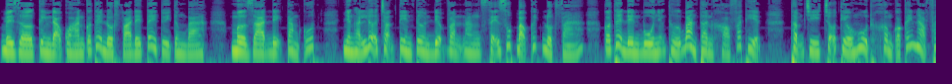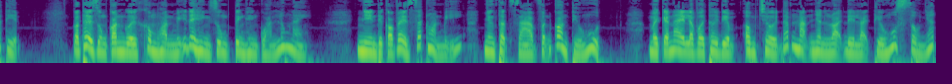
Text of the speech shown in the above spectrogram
Bây giờ kình đạo của hắn có thể đột phá đến tây tùy tầng 3, mở ra đệ tam cốt, nhưng hắn lựa chọn tiền tưởng điệp vạn năng sẽ giúp bạo kích đột phá, có thể đền bù những thứ bản thân khó phát hiện, thậm chí chỗ thiếu hụt không có cách nào phát hiện. Có thể dùng con người không hoàn mỹ để hình dung tình hình của hắn lúc này. Nhìn thì có vẻ rất hoàn mỹ, nhưng thật ra vẫn còn thiếu hụt. Mấy cái này là vào thời điểm ông trời đắp nặn nhân loại để lại thiếu hụt sâu nhất,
